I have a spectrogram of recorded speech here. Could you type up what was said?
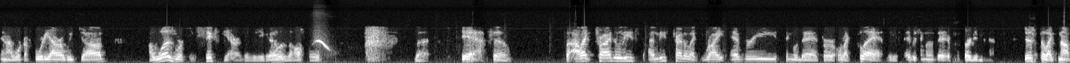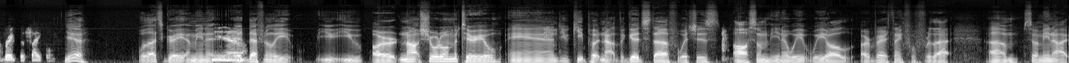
and I work a forty hour a week job. I was working sixty hours a week. That was awful. but yeah, so but I like try to at least at least try to like write every single day for or like play at least every single day for thirty minutes just to like not break the cycle. yeah. Well, that's great. I mean, it, Yeah. it definitely you you are not short on material, and you keep putting out the good stuff, which is awesome. You know, we we all are very thankful for that. Um, so I mean, I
